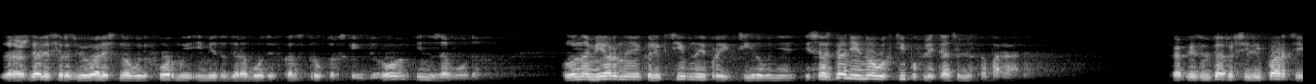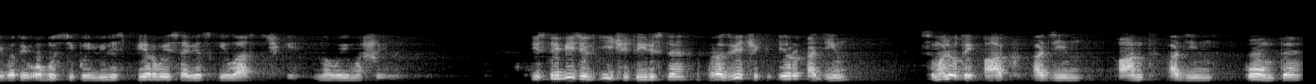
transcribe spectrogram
Зарождались и развивались новые формы и методы работы в конструкторских бюро и на заводах. Планомерное коллективное проектирование и создание новых типов летательных аппаратов. Как результат усилий партии в этой области появились первые советские «ласточки», новые машины истребитель И-400, разведчик Р-1, самолеты АК-1, АНТ-1, КОМТе,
